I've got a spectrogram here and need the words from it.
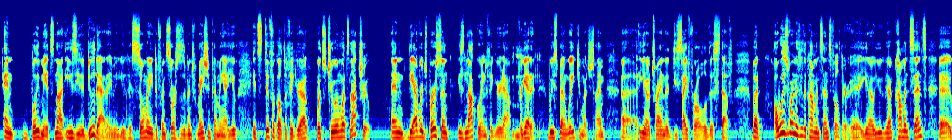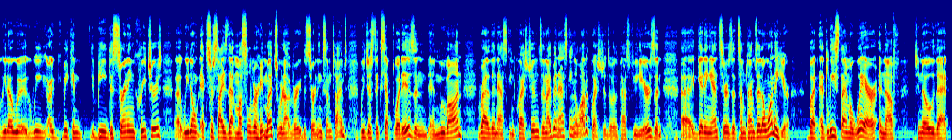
And believe me it's not easy to do that. I mean you have so many different sources of information coming at you. It's difficult to figure out what's true and what's not true and the average person is not going to figure it out. Forget it. We spend way too much time, uh, you know, trying to decipher all of this stuff. But always run it through the common sense filter. Uh, you know, you have common sense. Uh, you know, we are, we can be discerning creatures. Uh, we don't exercise that muscle very much. We're not very discerning sometimes. We just accept what is and and move on rather than asking questions. And I've been asking a lot of questions over the past few years and uh, getting answers that sometimes I don't want to hear but at least I'm aware enough to know that,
